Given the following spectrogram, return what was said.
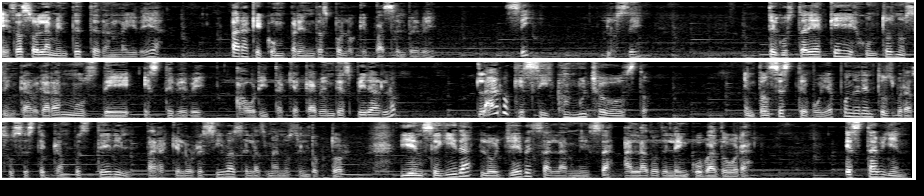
Esas solamente te dan la idea, para que comprendas por lo que pasa el bebé. Sí, lo sé. ¿Te gustaría que juntos nos encargáramos de este bebé ahorita que acaben de aspirarlo? Claro que sí, con mucho gusto. Entonces te voy a poner en tus brazos este campo estéril para que lo recibas de las manos del doctor y enseguida lo lleves a la mesa al lado de la incubadora. Está bien.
